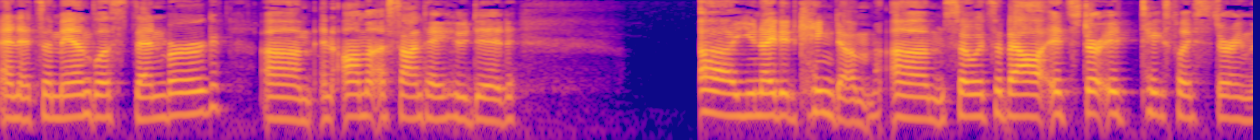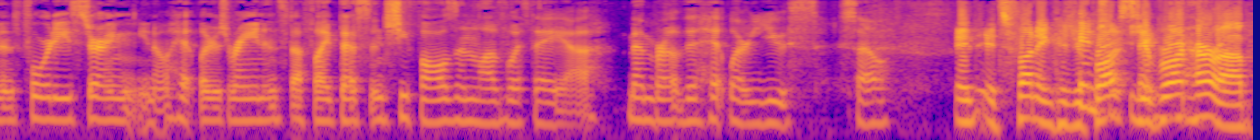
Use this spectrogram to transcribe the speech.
and it's Amanda Stenberg um, and Amma Asante who did uh, United Kingdom. Um, so it's about it's it takes place during the 40s during you know Hitler's reign and stuff like this, and she falls in love with a uh, member of the Hitler Youth. So It, it's funny because you brought you brought her up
